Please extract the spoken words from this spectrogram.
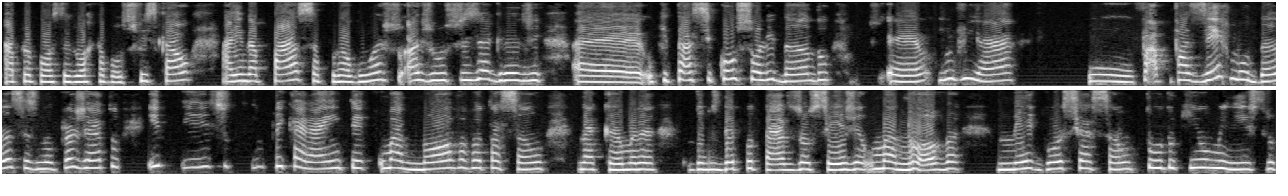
A proposta do arcabouço fiscal ainda passa por alguns ajustes e a grande, é, o que está se consolidando é enviar o, fa fazer mudanças no projeto e, e isso implicará em ter uma nova votação na Câmara dos Deputados, ou seja, uma nova negociação, tudo que o ministro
